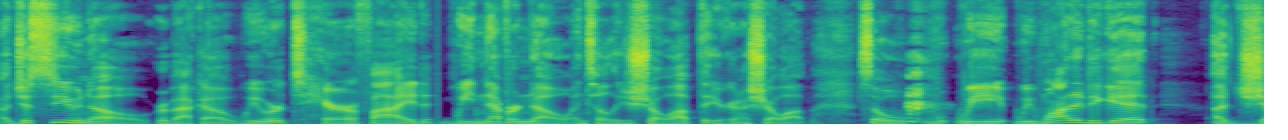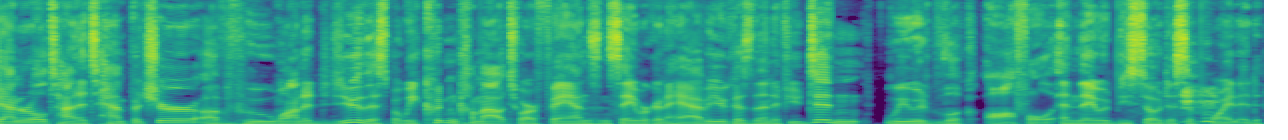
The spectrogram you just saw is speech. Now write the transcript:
uh, just so you know, Rebecca, we were terrified. We never know until you show up that you're going to show up. So we we wanted to get a general kind of temperature of who wanted to do this, but we couldn't come out to our fans and say we're going to have you because then if you didn't, we would look awful and they would be so disappointed.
